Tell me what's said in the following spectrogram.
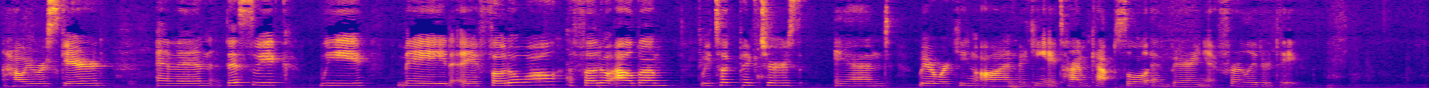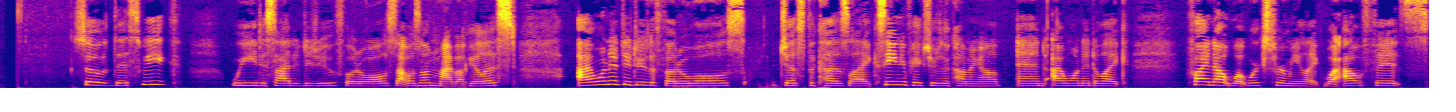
how we were scared. And then this week, we made a photo wall, a photo album. We took pictures and we are working on making a time capsule and burying it for a later date. So this week we decided to do photo walls. That was on my bucket list. I wanted to do the photo walls just because like senior pictures are coming up and I wanted to like find out what works for me, like what outfits,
